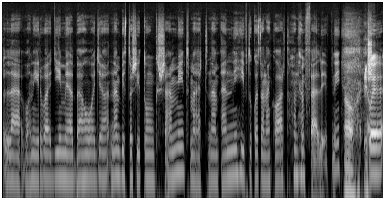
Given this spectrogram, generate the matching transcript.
le van írva egy e-mailbe, hogy nem biztosítunk semmit, mert nem enni hívtuk a zenekart, hanem fellépni. Oh, és Oly,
